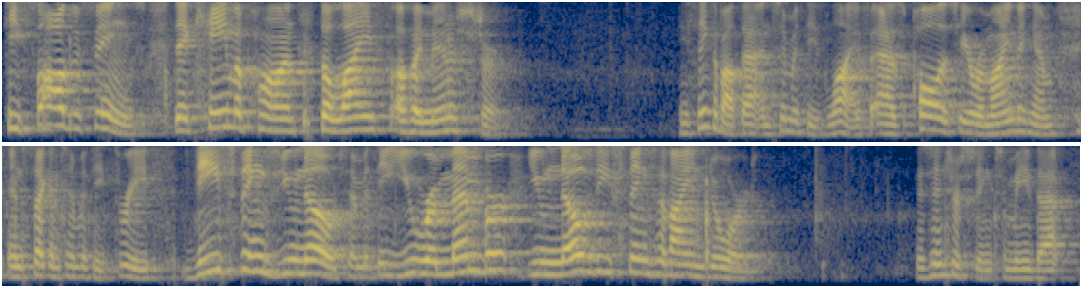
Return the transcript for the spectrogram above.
He saw the things that came upon the life of a minister. You think about that in Timothy's life, as Paul is here reminding him in 2 Timothy 3 These things you know, Timothy. You remember, you know these things that I endured. It's interesting to me that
